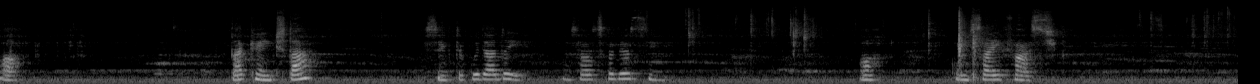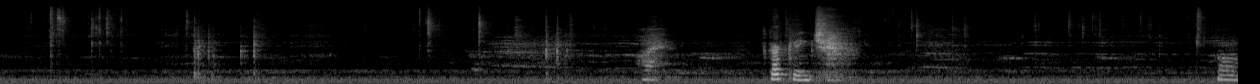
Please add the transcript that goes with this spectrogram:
Ó. Tá quente, tá? Você tem que ter cuidado aí. É só você fazer assim. Ó. Como sair fácil. Ai. Fica quente. Ó.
